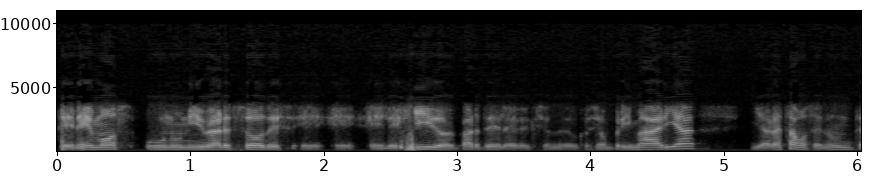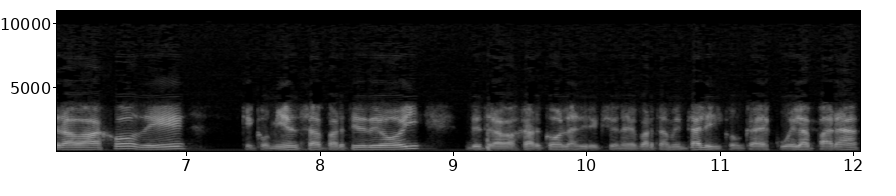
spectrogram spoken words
tenemos un universo eh, elegido de parte de la Dirección de Educación Primaria y ahora estamos en un trabajo de que comienza a partir de hoy, de trabajar con las direcciones departamentales y con cada escuela para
